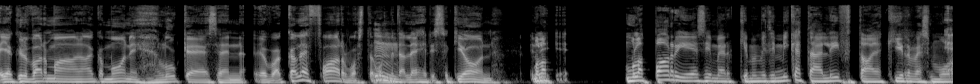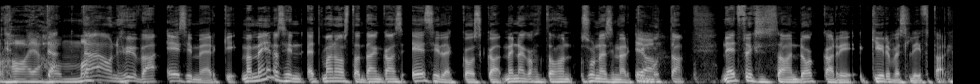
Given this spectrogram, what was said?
Ja kyllä varmaan aika moni lukee sen, vaikka leffa-arvostelun, mm. mitä lehdissäkin on. Mulla, Niin- mulla pari esimerkkiä. Mä mietin, mikä tää liftaa ja kirvesmurhaa ja homma. Tämä on hyvä esimerkki. Mä meinasin, että mä nostan tämän kanssa esille, koska mennään kohta tuohon sun esimerkkiin, Joo. mutta Netflixissä on dokkari Kirvesliftari.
